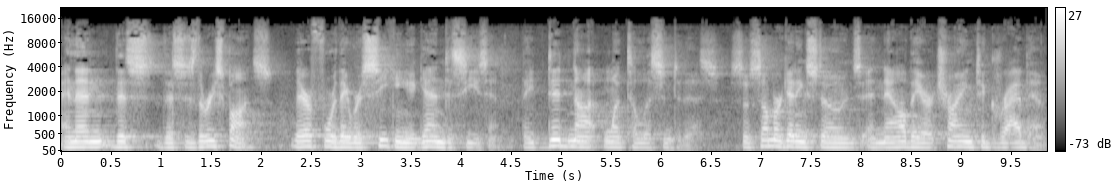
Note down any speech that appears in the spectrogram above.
And then this, this is the response. Therefore, they were seeking again to seize him. They did not want to listen to this. So some are getting stones, and now they are trying to grab him.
